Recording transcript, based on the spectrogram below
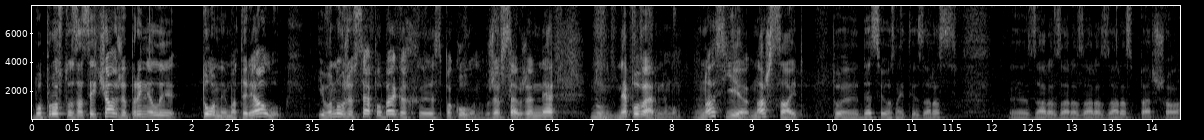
бо просто за цей час вже прийняли тони матеріалу, і воно вже все по беках е, спаковано. Вже все, вже не, ну, не повернемо. У нас є наш сайт. Де це його знайти? Зараз. Е, Зараз, зараз, зараз, зараз. Перша.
